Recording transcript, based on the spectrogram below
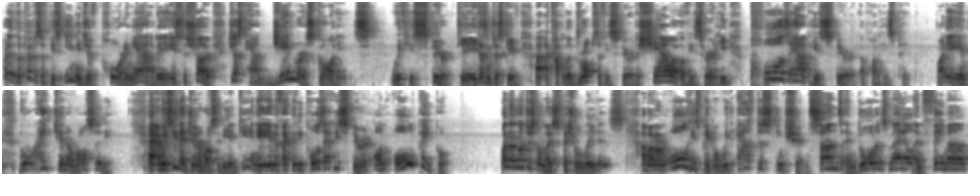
The purpose of this image of pouring out is to show just how generous God is with his spirit. He, doesn't just give a couple of drops of his spirit, a shower of his spirit. He pours out his spirit upon his people, right? In great generosity. And we see that generosity again in the fact that he pours out his spirit on all people. Well, not just on those special leaders, uh, but on all his people without distinction. Sons and daughters, male and female,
